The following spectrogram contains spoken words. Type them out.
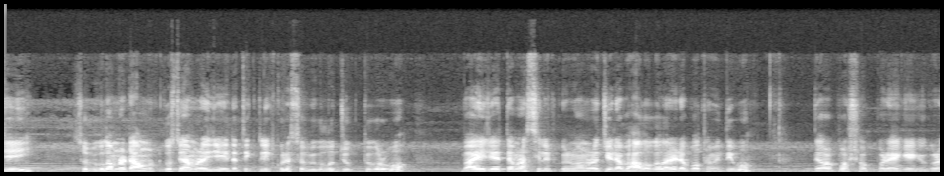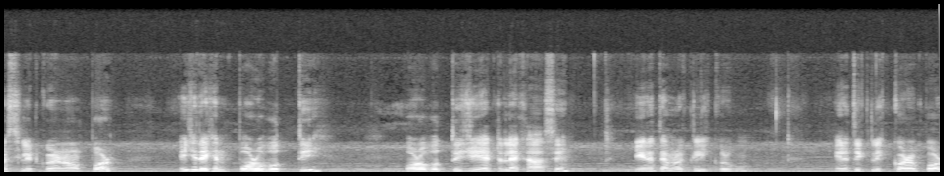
যেই ছবিগুলো আমরা ডাউনলোড করছি, আমরা এই যে এটাতে ক্লিক করে ছবিগুলো যুক্ত করব বা এই যেতে আমরা সিলেক্ট করে নেব আমরা যেটা ভালো কালার এটা প্রথমে দিব। দেওয়ার পর সব করে একে একে করে সিলেক্ট করে নেওয়ার পর, এই যে দেখেন পরবর্তী পরবর্তী যে একটা লেখা আছে, এটাতে আমরা ক্লিক করব। এটাতে ক্লিক করার পর,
